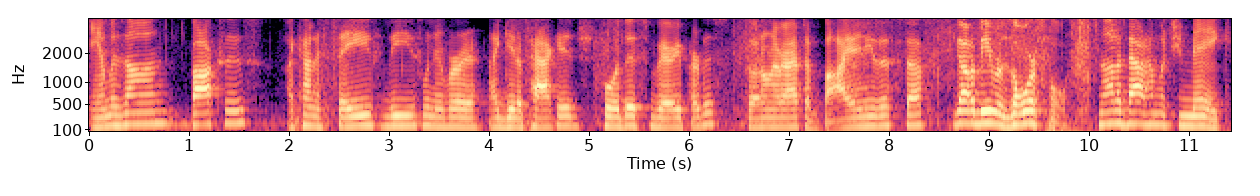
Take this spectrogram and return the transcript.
Amazon boxes. I kind of save these whenever I get a package for this very purpose, so I don't ever have to buy any of this stuff. You gotta be resourceful. It's not about how much you make,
